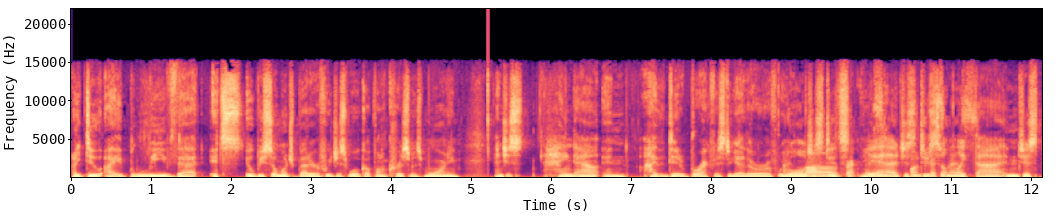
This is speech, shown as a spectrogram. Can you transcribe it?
I do. I believe that it's it would be so much better if we just woke up on Christmas morning and just hanged out and either did a breakfast together or if we I all just did some, yeah, just do something like that and just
